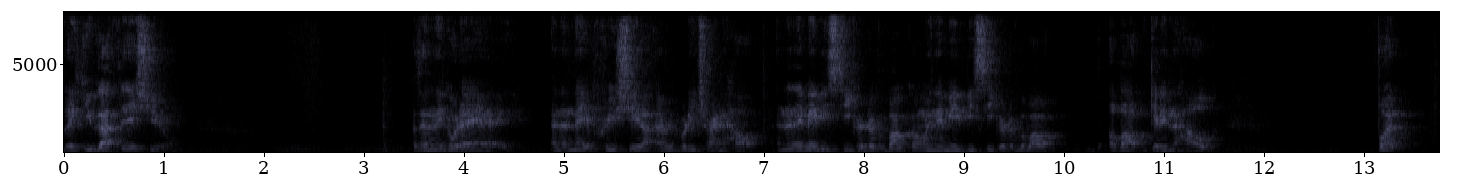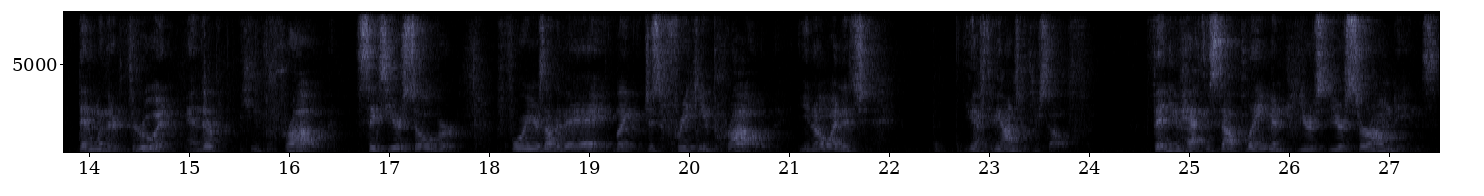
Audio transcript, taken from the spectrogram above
Like you got the issue. But then they go to AA and then they appreciate everybody trying to help. And then they may be secretive about going, they may be secretive about about getting the help. But then when they're through it and they're he's proud. Six years sober, four years out of AA, like just freaking proud, you know, and it's you have to be honest with yourself. Then you have to stop blaming your your surroundings.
